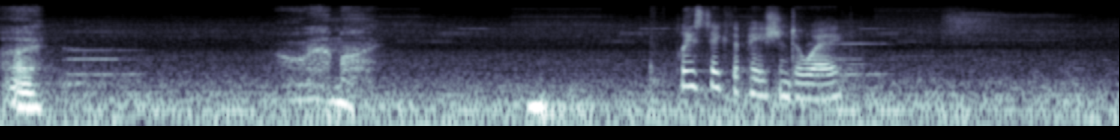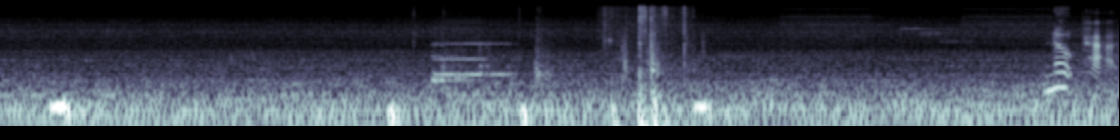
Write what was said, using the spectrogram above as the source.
I... Am I? Please take the patient away. Notepad.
